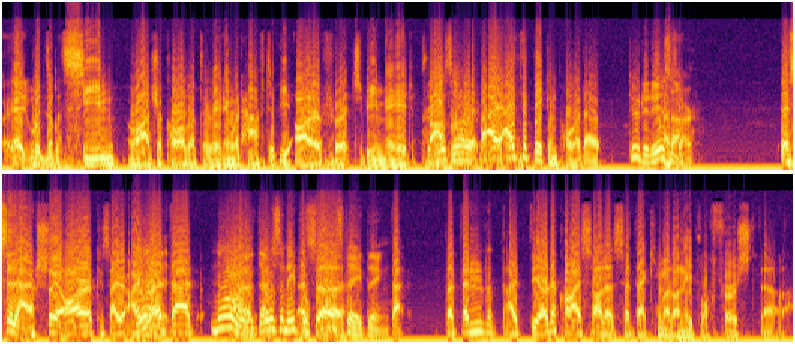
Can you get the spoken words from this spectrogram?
It would seem logical that the rating would have to be R for it to be made. Probably, but I, I think they can pull it out. Dude, it is I think- Is it actually R? Because I, I Yeah. read that. No, uh, that was an April Fool's Day thing. That, but then the, I, the article I saw that said that came out on April first, though.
